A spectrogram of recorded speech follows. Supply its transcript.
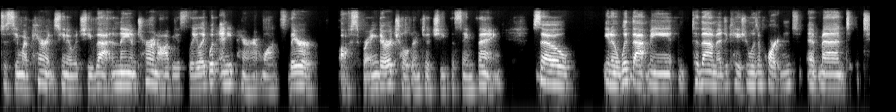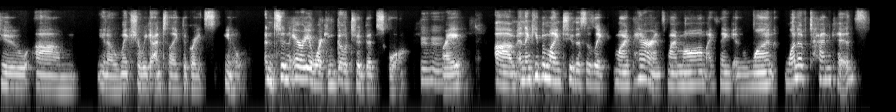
to see my parents, you know, achieve that. And they in turn, obviously, like with any parent wants their offspring, their children to achieve the same thing. So, you know, with that mean to them, education was important. It meant to um, you know, make sure we got into like the greats, you know, into an area where I can go to a good school. Mm-hmm. Right. Um, and then keep in mind too, this is like my parents, my mom, I think is one, one of 10 kids.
